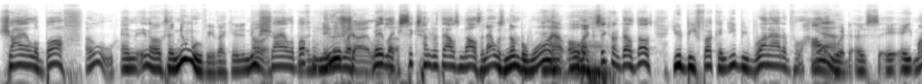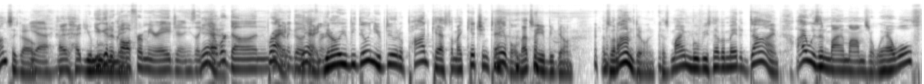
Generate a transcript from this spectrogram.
Shia LaBeouf. Oh. and you know it's a new movie, like a new Oh, Shia LaBeouf a movie new made like, Shia made like six hundred thousand dollars, and that was number one. that- oh. Like six hundred thousand dollars, you'd be fucking, you'd be run out of Hollywood uh, s- eight months ago. Yeah. had, your You get a call made. from your agent. He's like, "Yeah, we're done. We're Right. gonna go." yeah. different." You know what you'd be doing? You'd be doing a podcast on my kitchen table. That's what you'd be doing. That's what I'm doing because my movies never made a dime. I was in My Mom's a Werewolf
